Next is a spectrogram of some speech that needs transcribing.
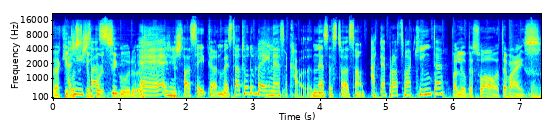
aqui a você tem um tá porto seguro. É, a gente tá aceitando, mas tá tudo bem nessa causa, nessa situação. Até a próxima quinta. Valeu, pessoal. Até mais.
